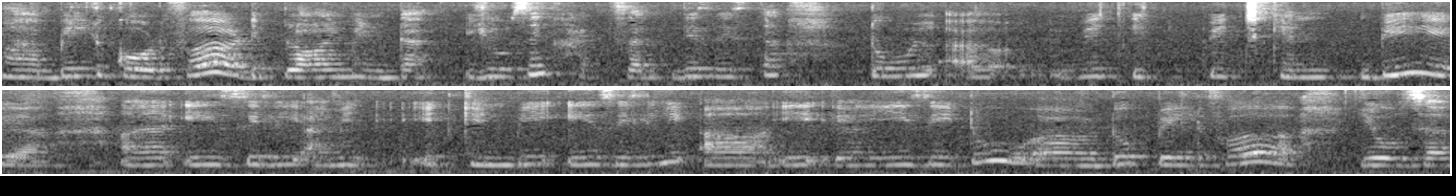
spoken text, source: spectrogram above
Uh, build code for deployment using Hudson. This is the tool uh, which it which can be uh, uh, easily I mean it can be easily uh, e easy to do build for user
